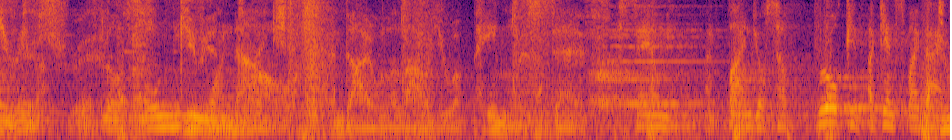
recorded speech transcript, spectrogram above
Like a river, flows only Give in in one now, direction. and I will allow you a painless death. Assail me and find yourself broken against my banks. Do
